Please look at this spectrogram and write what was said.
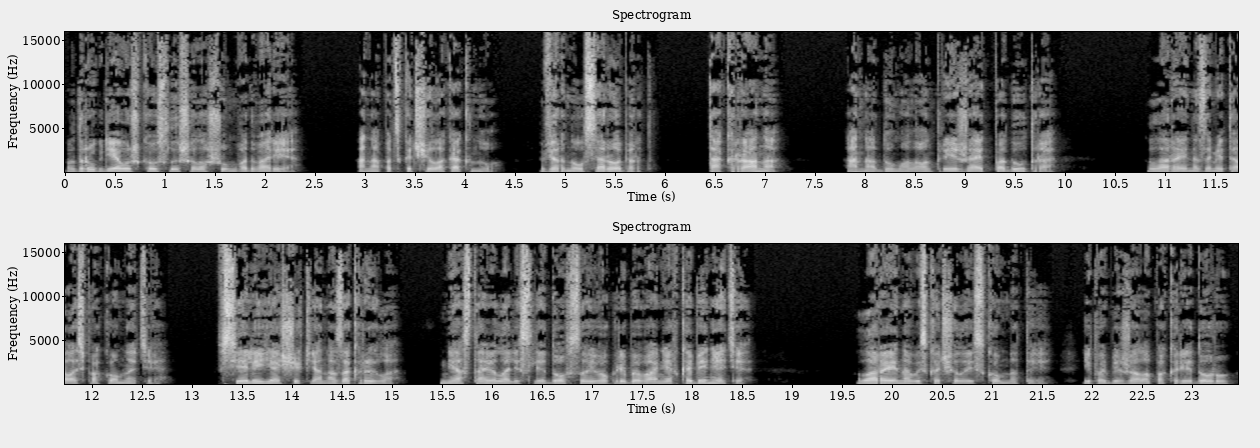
Вдруг девушка услышала шум во дворе. Она подскочила к окну. Вернулся Роберт. Так рано? Она думала, он приезжает под утро. Лорейна заметалась по комнате. Все ли ящики она закрыла? Не оставила ли следов своего пребывания в кабинете? Лорейна выскочила из комнаты и побежала по коридору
